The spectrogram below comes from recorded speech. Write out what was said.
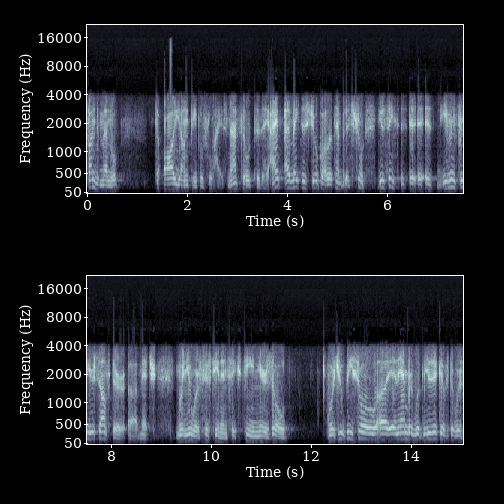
fundamental to all young people's lives. Not so today. I, I make this joke all the time, but it's true. Do you think, it, it, even for yourself, there, uh, Mitch, when you were 15 and 16 years old? Would you be so uh, enamored with music if there was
